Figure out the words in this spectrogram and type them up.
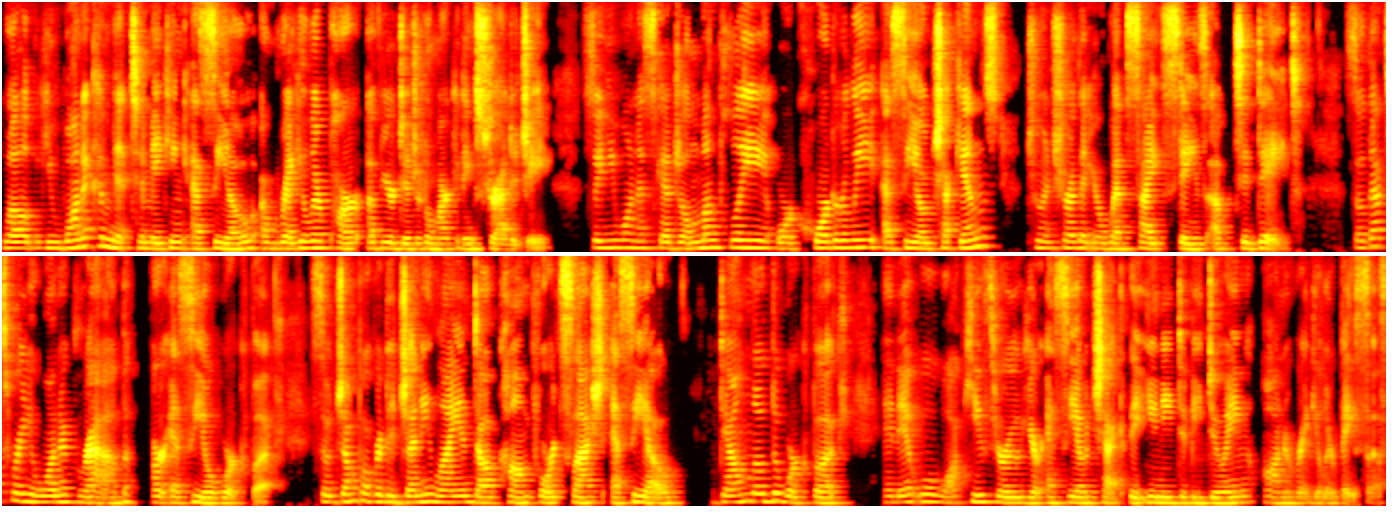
Well, you want to commit to making SEO a regular part of your digital marketing strategy. So, you want to schedule monthly or quarterly SEO check ins to ensure that your website stays up to date. So, that's where you want to grab our SEO workbook. So, jump over to jennielyon.com forward slash SEO, download the workbook, and it will walk you through your SEO check that you need to be doing on a regular basis.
